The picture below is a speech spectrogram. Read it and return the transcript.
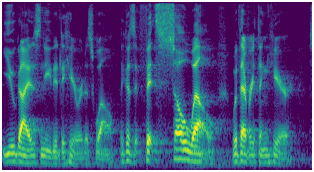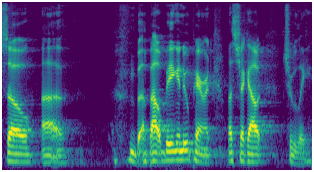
you guys needed to hear it as well because it fits so well with everything here. So, uh, about being a new parent, let's check out Julie.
